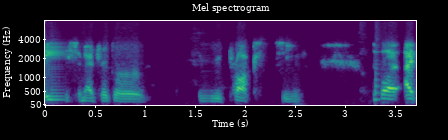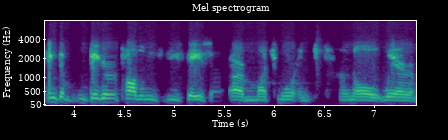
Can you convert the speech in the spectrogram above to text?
asymmetric or through proxy. But I think the bigger problems these days are much more internal, where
